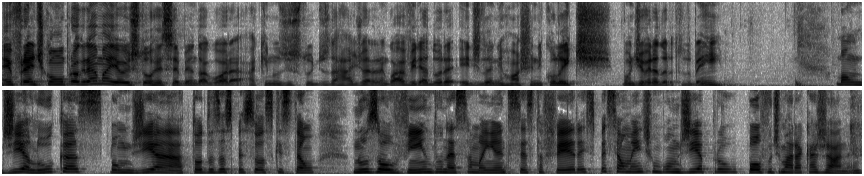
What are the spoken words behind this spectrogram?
Em frente com o programa, eu estou recebendo agora aqui nos estúdios da Rádio Araranguá a vereadora Edilane Rocha Nicolete. Bom dia, vereadora, tudo bem? Bom dia, Lucas. Bom dia a todas as pessoas que estão nos ouvindo nessa manhã de sexta-feira. Especialmente um bom dia para o povo de Maracajá, né?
